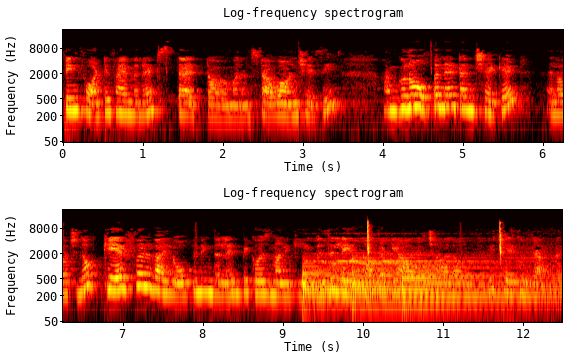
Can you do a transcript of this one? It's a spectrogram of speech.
it's been forty five minutes that మనం స్టవ్ ఆన్ చేసి. I'm gonna open it and check it ఎలా వచ్చిందో? Careful while opening the lid because మనకి విజిల్ లేదు కాబట్టి ఆవిరి చాలా ఉంటుంది చేతులు జాగ్రత్త.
